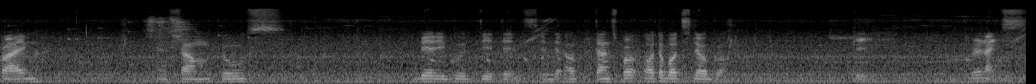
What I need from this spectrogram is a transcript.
Prime, and some tools. Very good details in the Transport Autobots logo. Okay, very nice.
